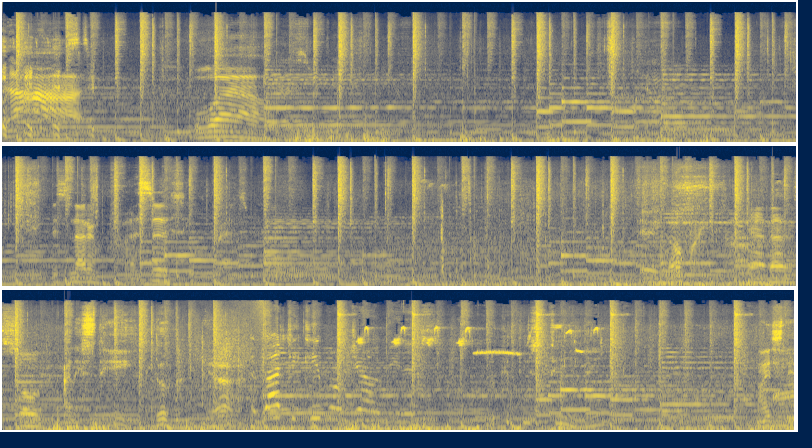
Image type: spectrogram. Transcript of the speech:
Look at at this, dude. Wow. Isn't impressive? There you go. Oh my god. Yeah, that is so. And it's steak. Look. Yeah. About to keep on jelly beaters. Look at this thing, man. Nicely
